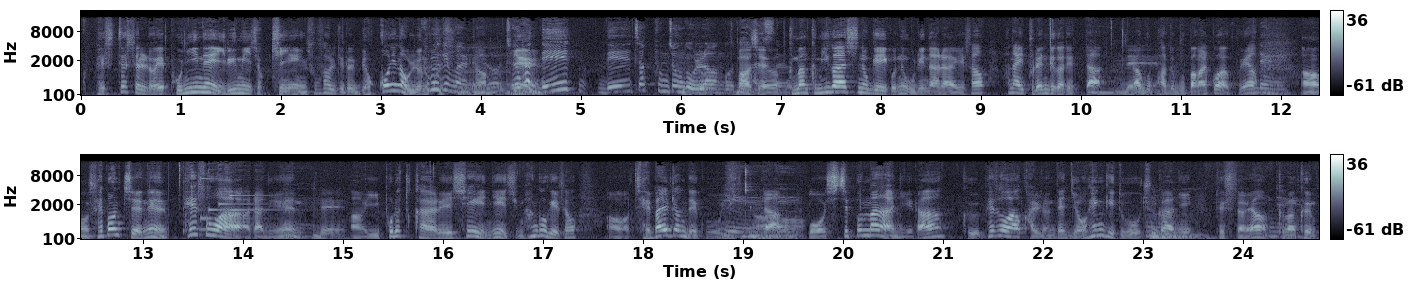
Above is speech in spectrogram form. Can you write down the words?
그 베스트셀러에 본인의 이름이 적힌 소설들을 몇 권이나 올려놓고 그러게 있습니다. 말이에요. 예. 제가 네, 네 작품 정도 올라간 거 맞아요. 봤어요. 그만큼 히가시노 게이고는 우리나라에서 하나의 브랜드가 됐다라고 네. 봐도 무방할 것 같고요. 네. 어, 세 번째는 페소아라는 네. 어, 이 포르투갈의 시인이 지금 한국에서 어, 재발견되고 예. 있습니다. 네. 뭐 시집뿐만 아니라 그 페소와 관련된 여행기도 출간이 음. 됐어요. 네. 그만큼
